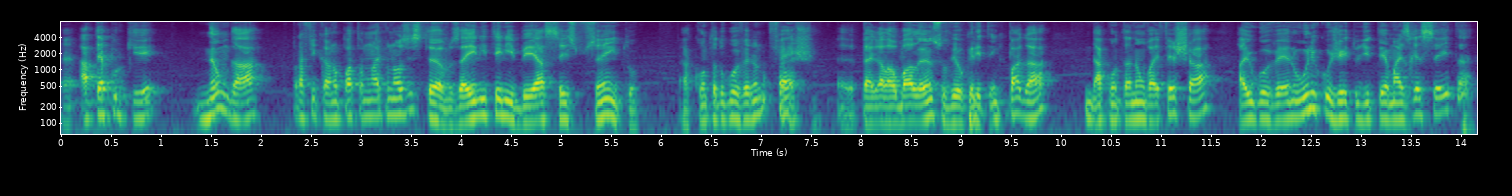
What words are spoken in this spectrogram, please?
é, até porque não dá para ficar no patamar que nós estamos. A NTNB a 6%, a conta do governo não fecha. É, pega lá o balanço, vê o que ele tem que pagar, a conta não vai fechar, aí o governo, o único jeito de ter mais receita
